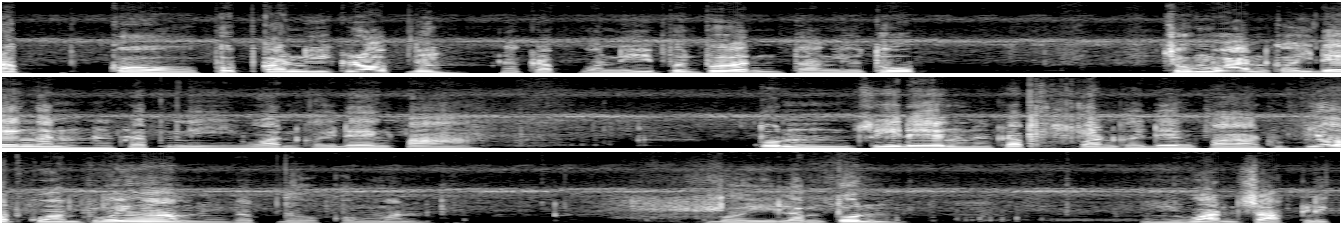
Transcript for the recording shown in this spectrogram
ครับก็พบกันอีกรอบหนึ่งนะครับ วันนี้เพื่อนๆทาง YouTube ชมว่านก่อยแดงกันนะครับนี่ว่านก่อยแดงป่าต้นสีแดงนะครับว่านก่อยแดงป่าสุดยอดความสวยงามนี่ครับดอกของมัน ใบลำต้นมีว่านสักเหล็ก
